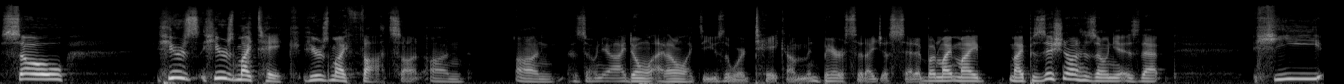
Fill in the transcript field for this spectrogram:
So here's here's my take. Here's my thoughts on on on Hezonja. I don't I don't like to use the word take. I'm embarrassed that I just said it. But my my my position on Hezonja is that he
